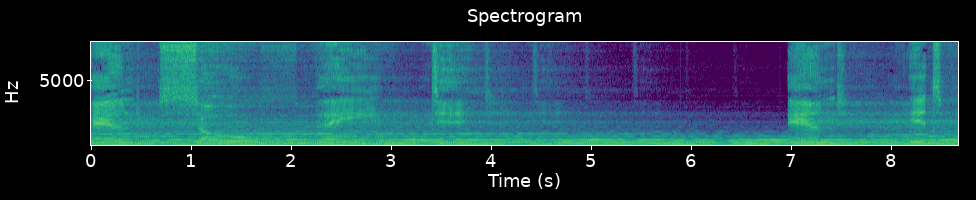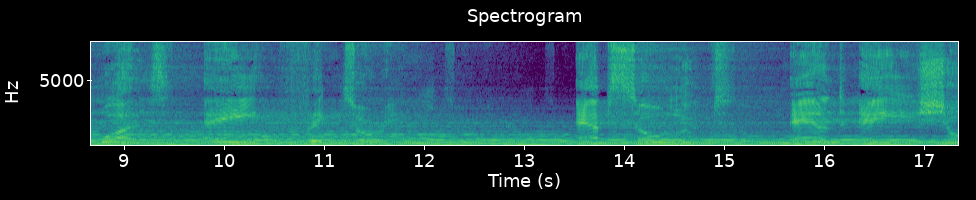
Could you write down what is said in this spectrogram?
And so they did. And it was a victory. Absolute and assured.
